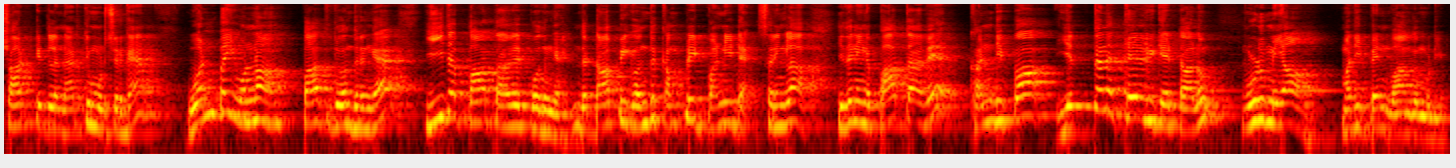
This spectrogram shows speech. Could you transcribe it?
ஷார்ட்கட்டில் நடத்தி முடிச்சிருக்கேன். ஒன் பை ஒன்னாக பார்த்துட்டு வந்துடுங்க இதை பார்த்தாவே போதுங்க. இந்த டாபிக் வந்து கம்ப்ளீட் பண்ணிட்டேன். சரிங்களா? இதை நீங்கள் பார்த்தாவே கண்டிப்பாக எத்தனை கேள்வி கேட்டாலும் முழுமையாக மதிப்பெண் வாங்க முடியும்.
